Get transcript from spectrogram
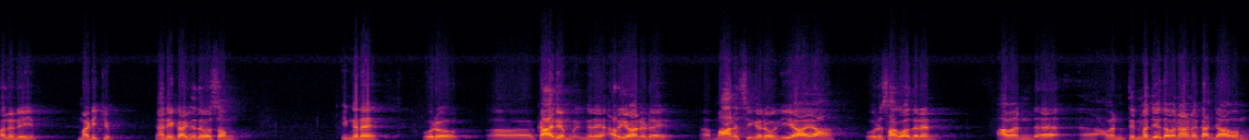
പലരെയും. മടിക്കും. ഞാൻ ഈ കഴിഞ്ഞ ദിവസം ഇങ്ങനെ ഒരു കാര്യം ഇങ്ങനെ അറിയുവാനിടയായി. മാനസിക രോഗിയായ ഒരു സഹോദരൻ അവന്റെ അവൻ തിന്മ ചെയ്തവനാണ് കഞ്ചാവും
